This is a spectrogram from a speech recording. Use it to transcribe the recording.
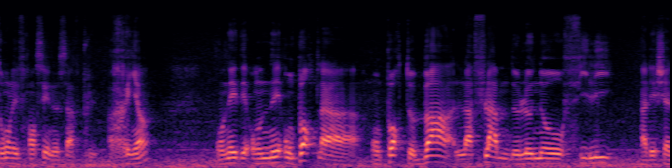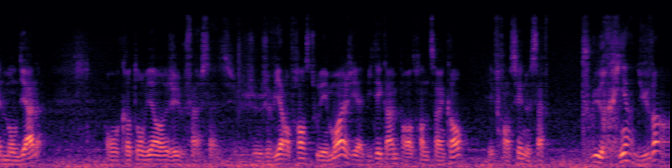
dont les Français ne savent plus rien. On, porte bas la flamme de l'onophilie à l'échelle mondiale. On- quand on vient, je, viens en France tous les mois, j'y ai habité quand même pendant 35 ans. Les Français ne savent plus rien du vin.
